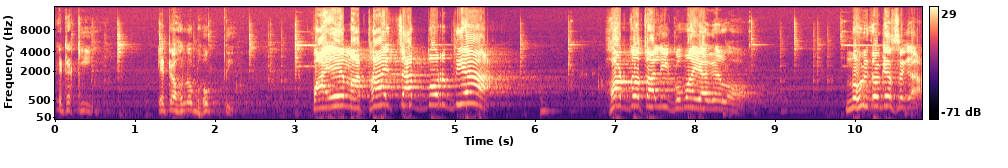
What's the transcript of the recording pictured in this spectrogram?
এটা কি? এটা হলো ভক্তি। পায়ে মাথায় চাদর দিয়া হরদত আলী ঘুমাইয়া গেল। নবী তো গেছে গা।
